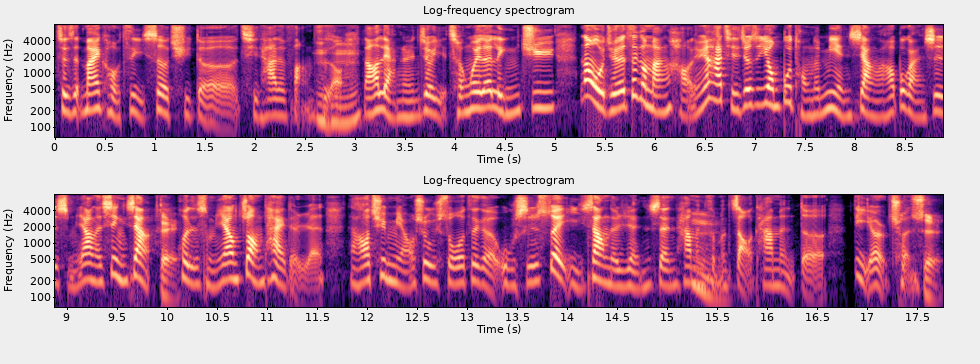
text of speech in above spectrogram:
就是 Michael 自己社区的其他的房子哦。嗯、然后两个人就也成为了邻居。那我觉得这个蛮好的，因为他其实就是用不同的面相，然后不管是什么样的性向，对，或者什么样状态的人，然后去描述说这个五十岁以上的人生，他们怎么找他们的第二春。嗯、是。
